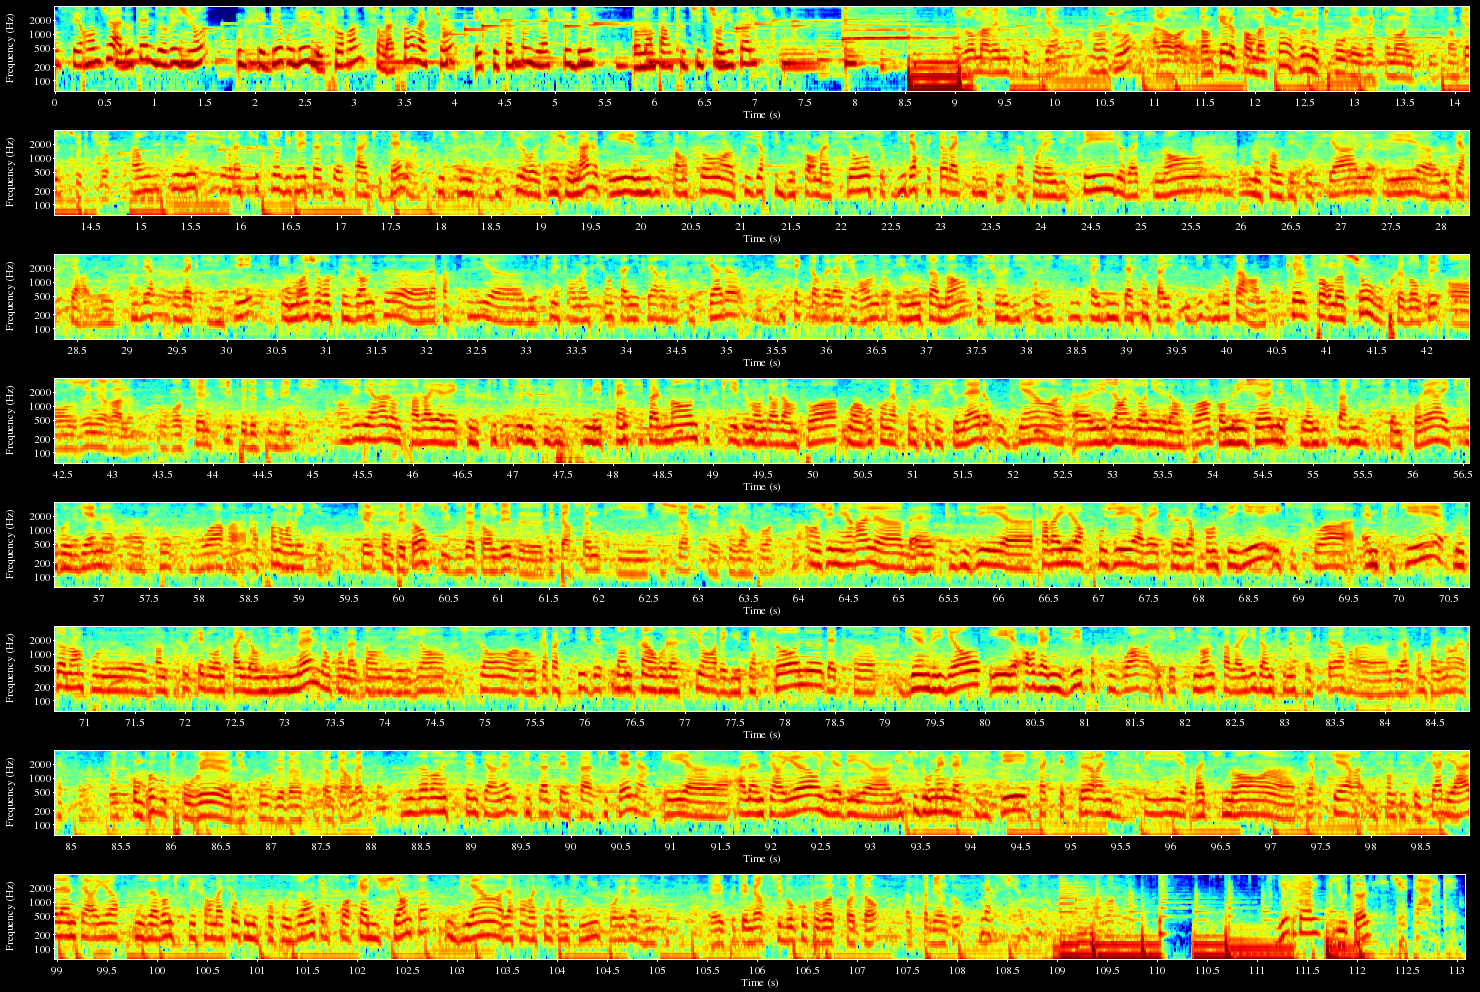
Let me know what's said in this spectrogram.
on s'est rendu à l'hôtel de région où s'est déroulé le forum sur la formation et ses façons d'y accéder. On en parle tout de suite sur YouTalk. Bonjour Marélis Loupia. Bonjour. Alors, dans quelle formation je me trouve exactement ici? Dans quelle structure? Alors, vous vous trouvez sur la structure du Greta CFA Aquitaine, qui est une structure régionale, et nous dispensons euh, plusieurs types de formations sur divers secteurs d'activité, que ce soit l'industrie, le bâtiment, le santé sociale et euh, le tertiaire, diverses activités. Et moi, je représente euh, la partie de toutes les formations sanitaires et sociales du secteur de la Gironde, et notamment sur le dispositif habilitation service public du lot 40. Quelle formation vous présentez en général Pour quel type de public? En général, on travaille avec tout type de public, mais principalement tout ce qui est demandeur d'emploi ou en reconversion professionnelle, ou bien euh, les gens éloignés de l'emploi, comme les jeunes qui ont disparu du système scolaire et qui reviennent euh, pour pouvoir euh, apprendre un métier. Quelles compétences si vous attendez de, des personnes qui, cherchent ces emplois En général, euh, ben, qu'ils aient euh, travaillé leur projet avec euh, leurs conseillers et qu'ils soient impliqués, notamment pour le santé sociale où on travaille dans de l'humain. Donc on attend des gens qui sont en capacité d'entrer en relation avec les personnes, d'être bienveillants et organisés pour pouvoir effectivement travailler dans tous les secteurs de l'accompagnement à la personne. Où est-ce qu'on peut vous trouver du coup? Vous avez un site internet? Nous avons un site internet Aquitaine. Et euh, à l'intérieur, il y a des, euh, les sous-domaines d'activité, chaque secteur, industrie, bâtiment, euh, tertiaire et santé sociale. Et à l'intérieur, nous avons toutes les formations que nous proposons, qu'elles soient qualifiantes ou bien la formation continue pour les adultes. Ben, écoutez, merci beaucoup pour votre temps. À très bientôt. Merci à vous. Au revoir. You Talk. You Talk. You Talk.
